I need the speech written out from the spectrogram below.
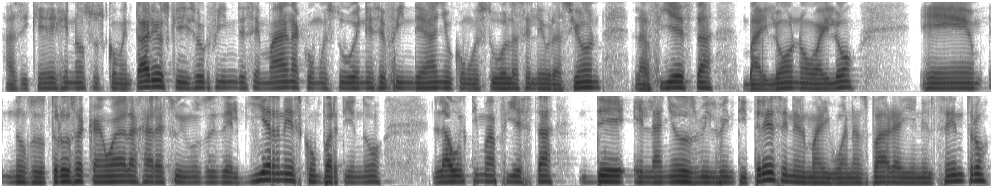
Así que déjenos sus comentarios, qué hizo el fin de semana, cómo estuvo en ese fin de año, cómo estuvo la celebración, la fiesta, bailó o no bailó. Eh, nosotros acá en Guadalajara estuvimos desde el viernes compartiendo la última fiesta del año 2023 en el Marihuanas Bar ahí en el centro,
